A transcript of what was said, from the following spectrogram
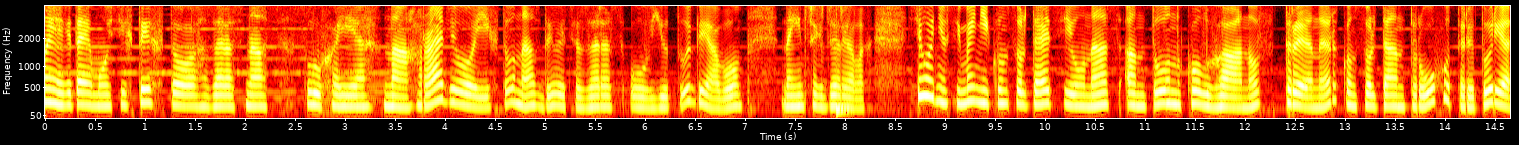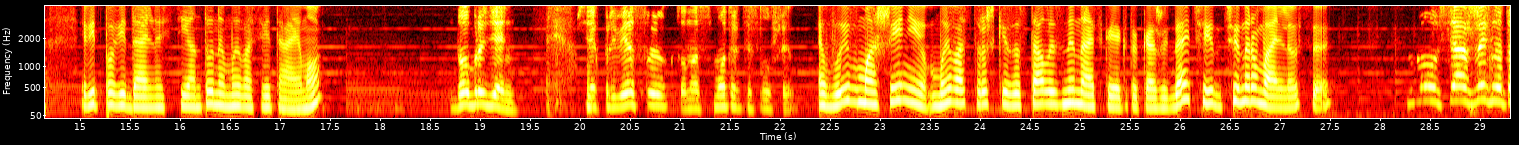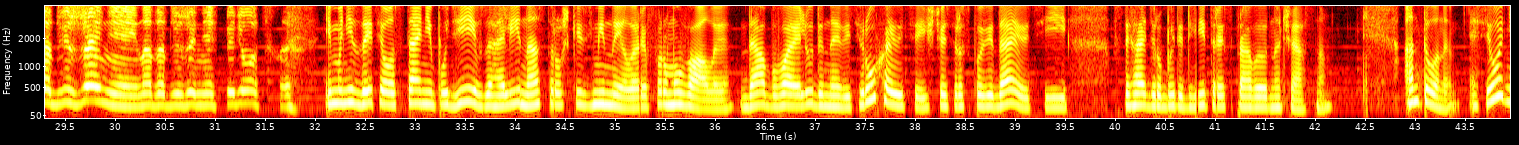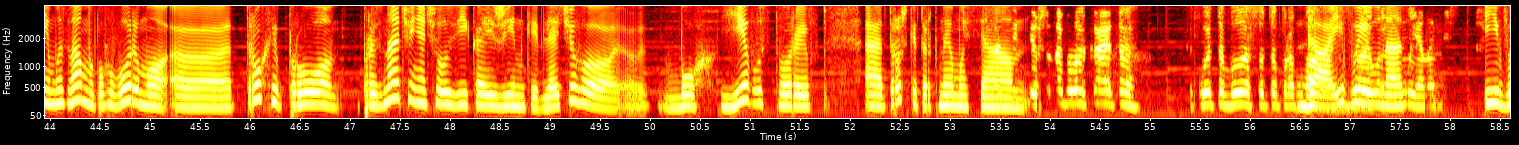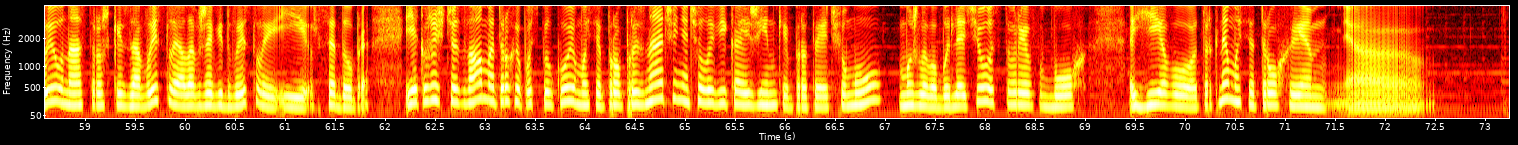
Ми вітаємо усіх тих, хто зараз нас слухає на радіо і хто нас дивиться зараз у Ютубі або на інших джерелах. Сьогодні в сімейній консультації у нас Антон Колганов, тренер, консультант руху, територія відповідальності. Антоне, ми вас вітаємо. Добрый день. Всех приветствую, кто нас смотрит и слушает. Ви в машині, ми вас трошки застали зненацька, як то кажуть, да? чи, чи нормально все? Ну, вся жизнь это движение, и надо движение вперед. І мені здається, останні події взагалі нас трошки змінили, реформували. Да, буває, люди навіть рухаються і щось розповідають, і встигають робити дві-три справи одночасно. Антоне, сьогодні ми з вами поговоримо е, трохи про призначення чоловіка і жінки, для чого е, Бог Єву створив. Е, трошки торкнемося. Простите, Что-то было какая-то... Какое-то було щось пропало. Да, не ви знаю, у нас-. І ви у нас трошки зависли, але вже відвисли, і все добре. Я кажу, що з вами трохи поспілкуємося про призначення чоловіка і жінки, про те, чому, можливо, бо для чого створив Бог Єву. Торкнемося трохи. Е-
